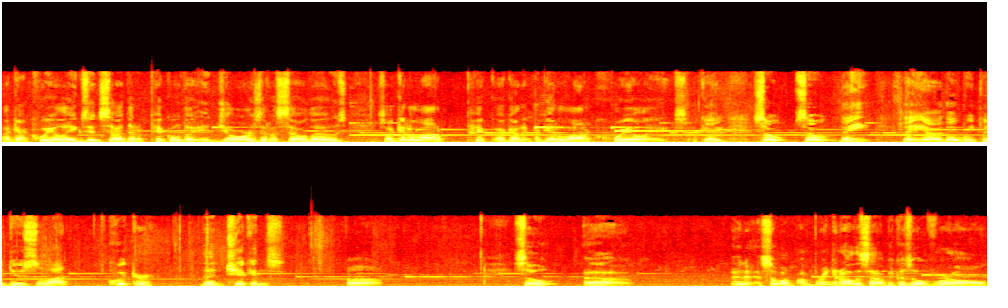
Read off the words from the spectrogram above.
I got quail eggs inside that are pickled in jars that I sell those. So I get a lot of pick. I got I get a lot of quail eggs. Okay, so so they they uh, they reproduce a lot quicker than chickens. Uh, so uh, so I'm, I'm bringing all this out because overall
